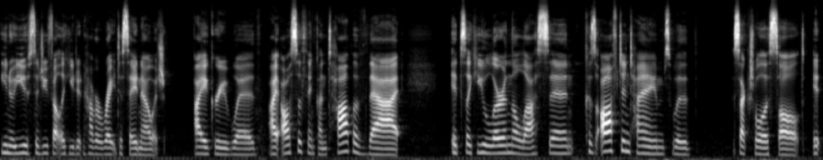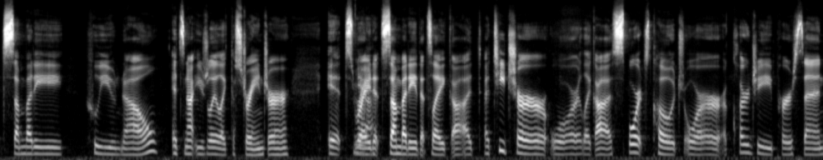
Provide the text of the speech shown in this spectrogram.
you know you said you felt like you didn't have a right to say no which i agree with i also think on top of that it's like you learn the lesson because oftentimes with sexual assault it's somebody who you know. It's not usually like the stranger. It's right. Yeah. It's somebody that's like a, a teacher or like a sports coach or a clergy person.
